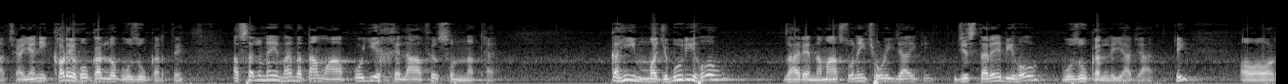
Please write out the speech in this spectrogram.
اچھا یعنی کھڑے ہو کر لوگ وضو کرتے اصل میں میں بتاؤں آپ کو، یہ خلاف سنت ہے۔ کہیں مجبوری ہو، ظاہر نماز تو نہیں چھوڑی جائے گی۔ جس طرح بھی ہو، وضو کر لیا جائے، ٹھیک؟ اور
